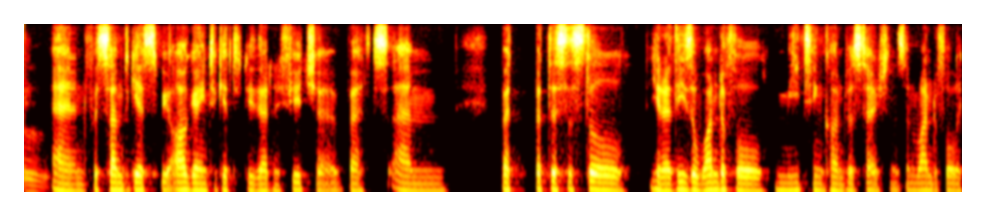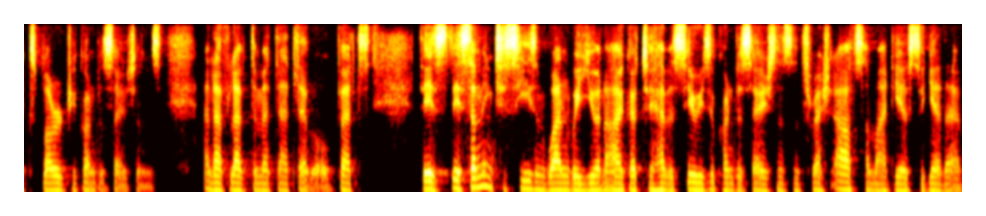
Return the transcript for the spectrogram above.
Mm. And for some guests, we are going to get to do that in the future. But um, but but this is still, you know, these are wonderful meeting conversations and wonderful exploratory conversations, and I've loved them at that level. But there's there's something to season one where you and I got to have a series of conversations and thresh out some ideas together.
